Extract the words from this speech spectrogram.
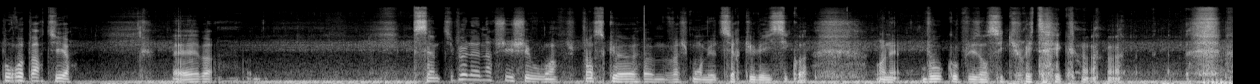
pour repartir. Eh ben, c'est un petit peu l'anarchie chez vous. hein. Je pense que c'est vachement mieux de circuler ici, quoi. On est beaucoup plus en sécurité.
